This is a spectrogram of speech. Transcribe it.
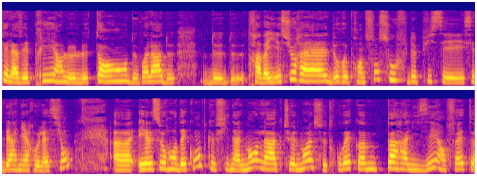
qu'elle avait pris hein, le, temps de, voilà, de, travailler sur elle, de reprendre son souffle depuis ses, dernières relations. Euh, et elle se rendait compte que finalement, là actuellement, elle se trouvait comme paralysée, en fait,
